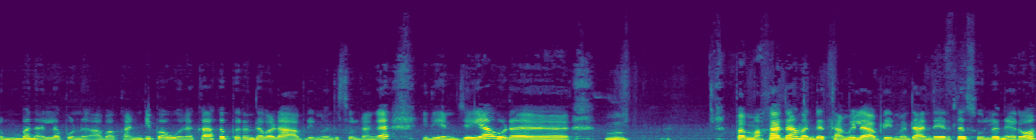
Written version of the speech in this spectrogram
ரொம்ப நல்ல பொண்ணு. அவள் கண்டிப்பாக உனக்காக பிறந்தவடா அப்படின்னு வந்து சொல்கிறாங்க இது என் ஜெயாவோட இப்போ மகா தான் வந்து தமிழ் அப்படின்னு வந்து அந்த இடத்துல சொல்ல நேரம்.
